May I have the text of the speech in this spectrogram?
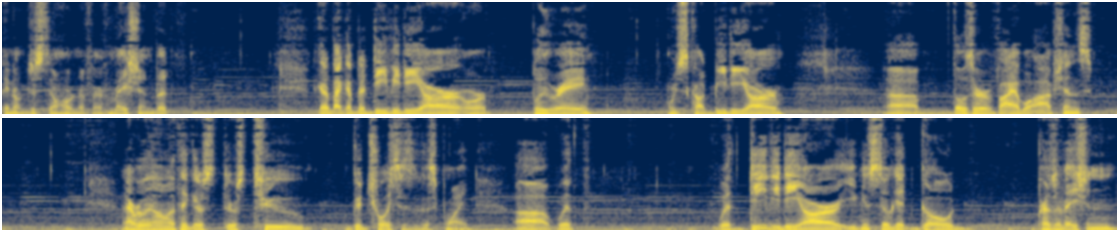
they don't just don't hold enough information. But you're gonna back up to DVD-R or Blu-ray, which is called BDR, uh, those are viable options. And I really only think there's there's two good choices at this point. Uh, with with DVD-R, you can still get gold preservation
